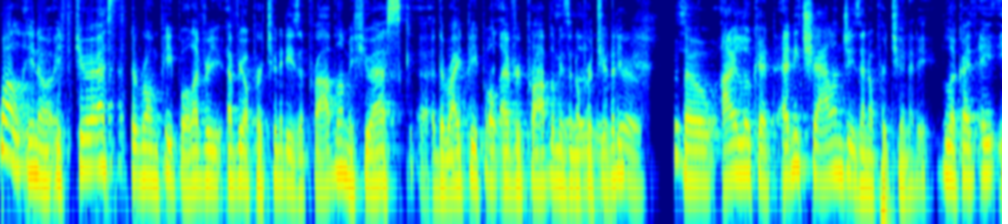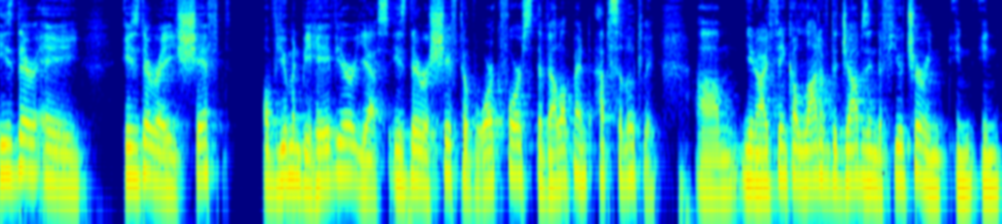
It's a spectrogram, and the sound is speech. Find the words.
Well, you know, if you ask the wrong people, every every opportunity is a problem. If you ask uh, the right people, every problem Absolutely is an opportunity. True. so I look at any challenge is an opportunity. Look, is there a is there a shift of human behavior? Yes. Is there a shift of workforce development? Absolutely. Um, you know, I think a lot of the jobs in the future in, in, in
